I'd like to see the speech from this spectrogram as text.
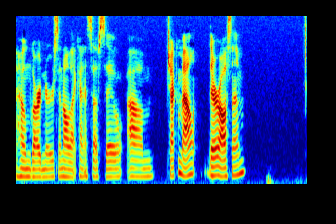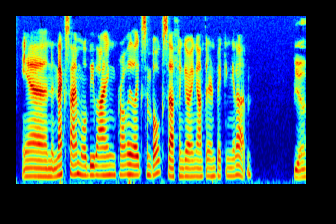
home gardeners and all that kind of stuff so um, check them out. They're awesome and next time we'll be buying probably like some bulk stuff and going out there and picking it up Yeah,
